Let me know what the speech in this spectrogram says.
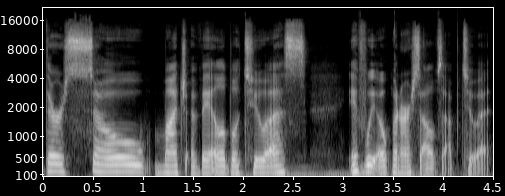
there's so much available to us if we open ourselves up to it.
